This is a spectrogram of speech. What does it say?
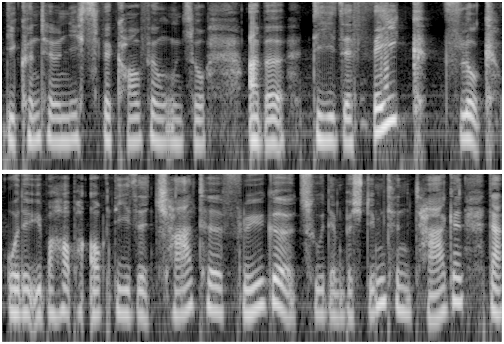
die könnten nichts verkaufen und so. Aber diese Fake Flug oder überhaupt auch diese Charterflüge zu den bestimmten Tagen, da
